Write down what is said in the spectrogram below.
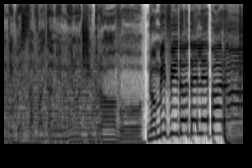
quindi questa volta nemmeno ci provo. Non mi fido delle parole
